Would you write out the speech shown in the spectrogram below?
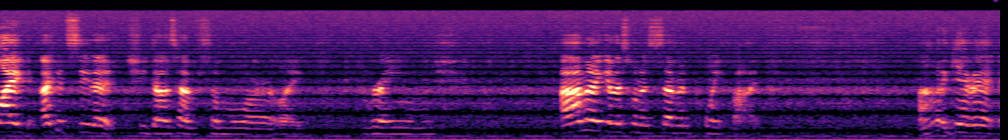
like. I could see that she does have some more like range. I'm gonna give this one a seven point five. I'm gonna give it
